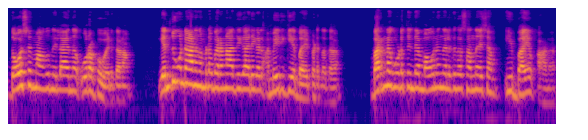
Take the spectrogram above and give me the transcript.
ദോഷമാകുന്നില്ല എന്ന് ഉറപ്പുവരുത്തണം എന്തുകൊണ്ടാണ് നമ്മുടെ ഭരണാധികാരികൾ അമേരിക്കയെ ഭയപ്പെടുന്നത്? ഭരണകൂടത്തിന്റെ മൗനം നൽകുന്ന സന്ദേശം ഈ ഭയം ആണ്.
